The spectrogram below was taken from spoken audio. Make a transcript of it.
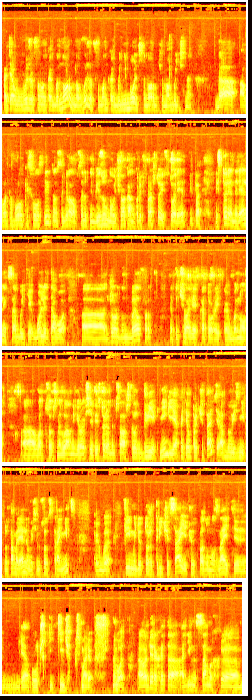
Хотя выжившим он как бы норм, но выжившим он как бы не больше норм, чем обычно да, а вот в «Волке с Уолл-стрит» он сыграл абсолютно безумного чувака. Ну, короче, про что история? Это, типа, история на реальных событиях. Более того, э, Джордан Белфорд, это человек, который, как бы, ну, э, вот, собственно, главный герой всей этой истории, он написал целых две книги. Я хотел прочитать одну из них, но там реально 800 страниц. Как бы, фильм идет тоже три часа. Я что-то подумал, знаете, я лучше кинчик посмотрю. Ну вот, а, во-первых, это один из самых, э,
